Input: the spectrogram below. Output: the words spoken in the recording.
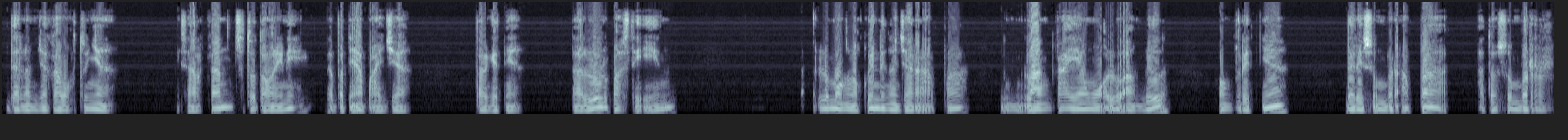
dalam jangka waktunya. Misalkan satu tahun ini dapatnya apa aja targetnya. Lalu lo pastiin lo mau ngelakuin dengan cara apa, langkah yang mau lo ambil konkretnya dari sumber apa atau sumber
